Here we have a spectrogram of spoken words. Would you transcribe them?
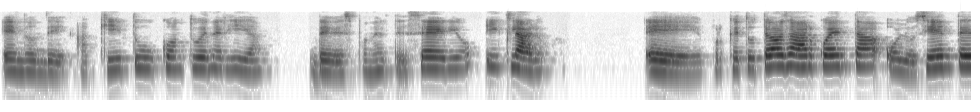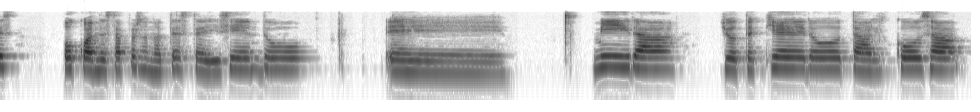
en donde aquí tú con tu energía debes ponerte serio y claro eh, porque tú te vas a dar cuenta o lo sientes o cuando esta persona te esté diciendo eh, mira, yo te quiero, tal cosa,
